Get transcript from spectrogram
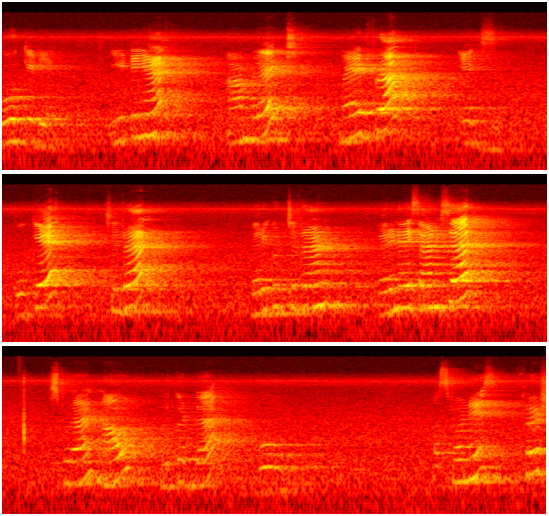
Okay dear. Eating an omelette made from. Okay, children? Very good, children. Very nice answer. Student, now look at the board. First one is fresh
